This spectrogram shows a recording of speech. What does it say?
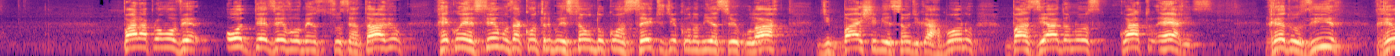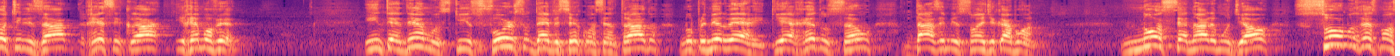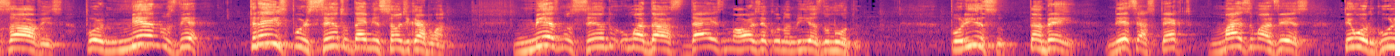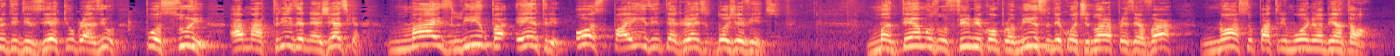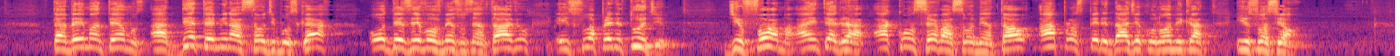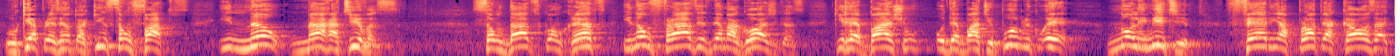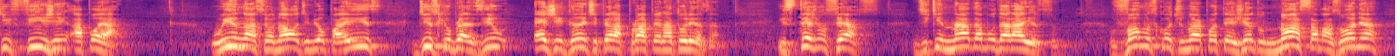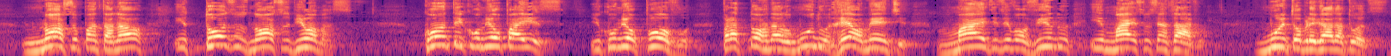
Para promover o desenvolvimento sustentável, reconhecemos a contribuição do conceito de economia circular de baixa emissão de carbono, baseada nos quatro R's: reduzir, reutilizar, reciclar e remover. Entendemos que esforço deve ser concentrado no primeiro R, que é redução das emissões de carbono no cenário mundial, somos responsáveis por menos de 3% da emissão de carbono, mesmo sendo uma das 10 maiores economias do mundo. Por isso, também, nesse aspecto, mais uma vez, tenho orgulho de dizer que o Brasil possui a matriz energética mais limpa entre os países integrantes do G20. Mantemos o firme compromisso de continuar a preservar nosso patrimônio ambiental. Também mantemos a determinação de buscar o desenvolvimento sustentável em sua plenitude, de forma a integrar a conservação ambiental à prosperidade econômica e social. O que apresento aqui são fatos e não narrativas. são dados concretos e não frases demagógicas que rebaixam o debate público e, no limite, ferem a própria causa que fingem apoiar. O hino nacional de meu país diz que o Brasil é gigante pela própria natureza. Estejam certos de que nada mudará isso. Vamos continuar protegendo nossa Amazônia, nosso Pantanal e todos os nossos biomas. Contem com o meu país e com o meu povo para tornar o mundo realmente mais desenvolvido e mais sustentável. Muito obrigado a todos.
